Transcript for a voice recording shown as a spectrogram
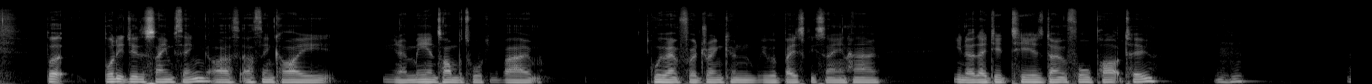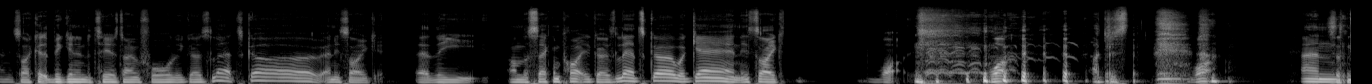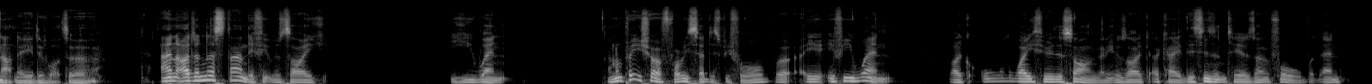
but would it do the same thing? I th- I think I, you know, me and Tom were talking about. We went for a drink and we were basically saying how, you know, they did Tears Don't Fall Part Two, Mm-hmm. And it's like at the beginning the Tears Don't Fall, He goes Let's go, and it's like at the on the second part he goes Let's go again. It's like what, what? I just what, and It's not needed whatsoever. And I'd understand if it was like you went, and I'm pretty sure I've probably said this before, but if you went like all the way through the song and it was like, okay, this isn't Tears Don't Fall, but then,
